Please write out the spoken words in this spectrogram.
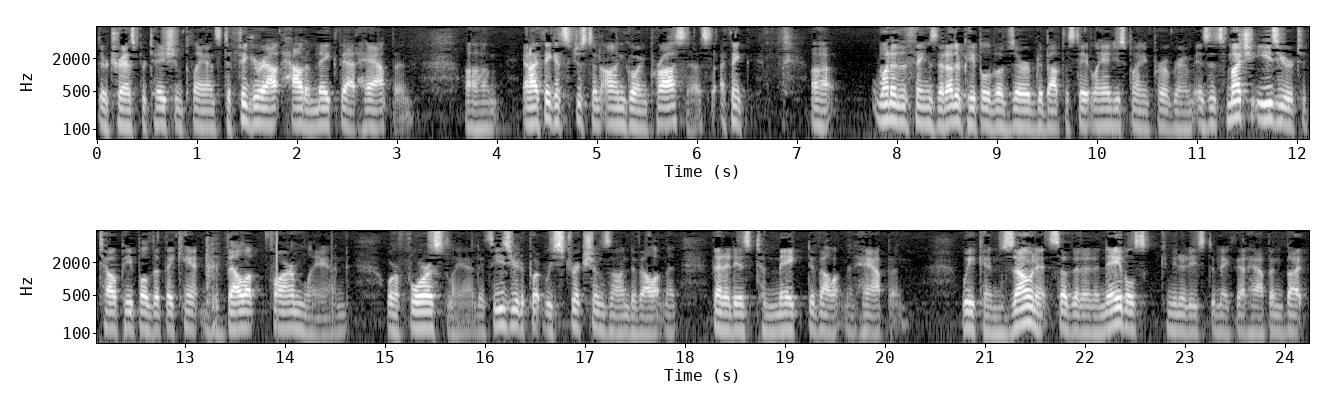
their transportation plans to figure out how to make that happen. Um, and I think it's just an ongoing process. I think uh, one of the things that other people have observed about the state land use planning program is it's much easier to tell people that they can't develop farmland or forest land. It's easier to put restrictions on development than it is to make development happen. We can zone it so that it enables communities to make that happen, but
